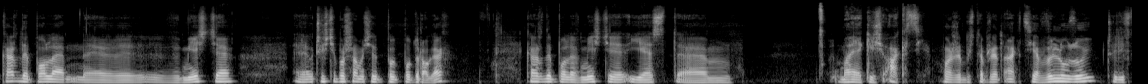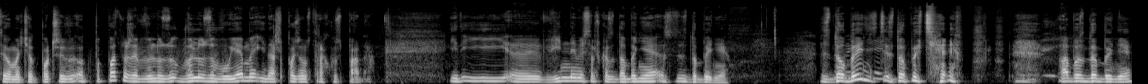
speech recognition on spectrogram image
każde pole e, w mieście, e, oczywiście poruszamy się po, po drogach. Każde pole w mieście jest, ma jakieś akcje. Może być na przykład akcja wyluzuj, czyli w tym momencie odpoczywy, od, powiedzmy, że wyluzu, wyluzowujemy i nasz poziom strachu spada. I, i e, w innym jest na przykład zdobynie, zdobynie. Zdobyć, Zdobycie. zdobycie albo zdobynie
